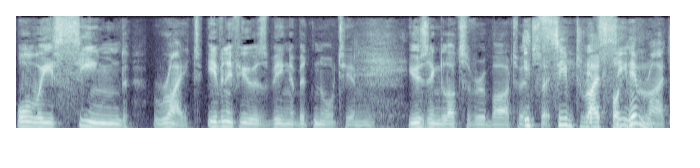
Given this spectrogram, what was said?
always seemed right, even if he was being a bit naughty and using lots of rubato. it so- seemed right it for seemed him. Right.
